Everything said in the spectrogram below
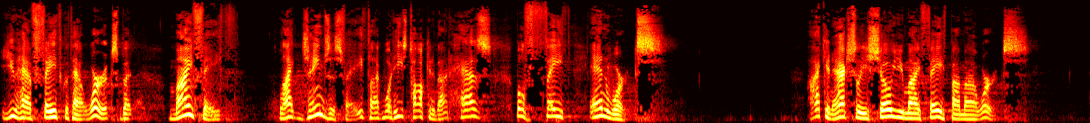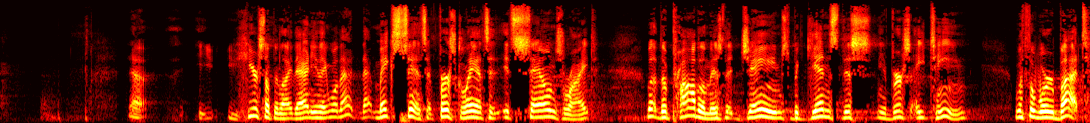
you have faith without works, but my faith, like James's faith, like what he's talking about, has both faith and works. I can actually show you my faith by my works. Now, you, you hear something like that and you think, well, that, that makes sense. At first glance, it, it sounds right. But the problem is that James begins this you know, verse 18 with the word but.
